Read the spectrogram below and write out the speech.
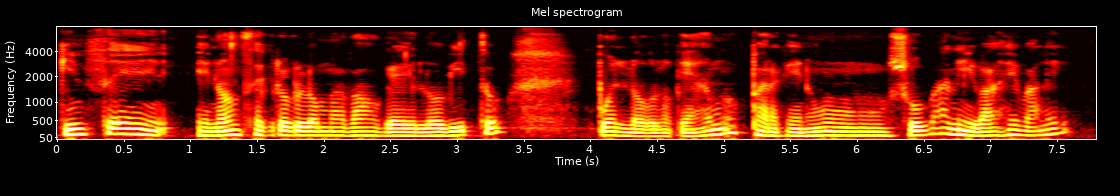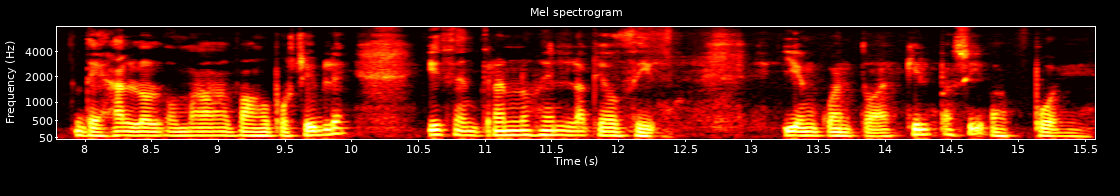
15, en 11 creo que es lo más bajo que lo he visto, pues lo bloqueamos para que no suba ni baje, ¿vale? Dejarlo lo más bajo posible y centrarnos en la que os digo. Y en cuanto a skill pasiva, pues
